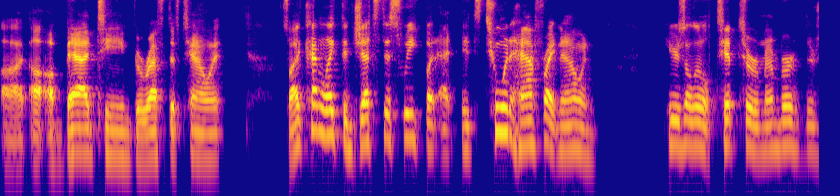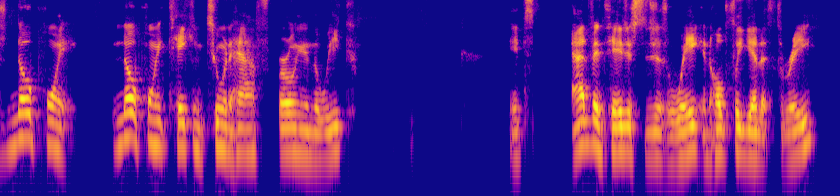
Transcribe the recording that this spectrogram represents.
uh, a, bad team, bereft of talent. So I kind of like the Jets this week, but at, it's two and a half right now. And here's a little tip to remember: there's no point, no point taking two and a half early in the week. It's advantageous to just wait and hopefully get a three.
